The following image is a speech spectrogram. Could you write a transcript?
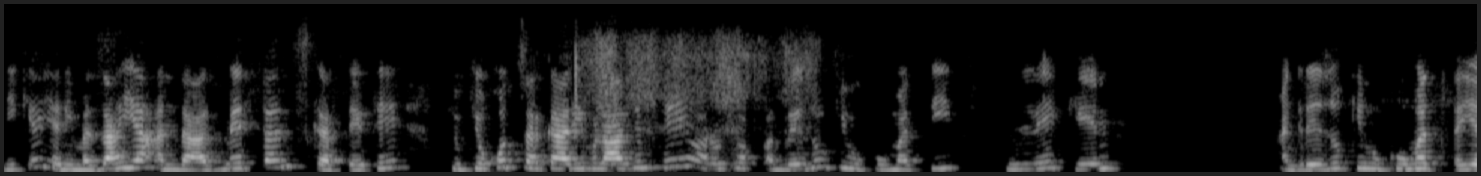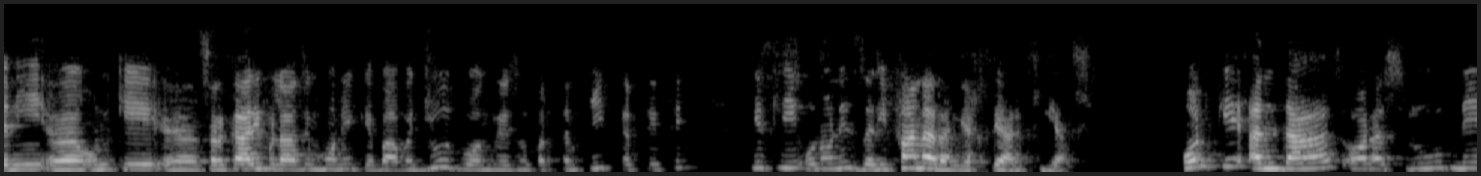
ठीक है, यानी मजाहिया अंदाज में तंज करते थे, क्योंकि खुद सरकारी मुलाजिम थे और उस वक्त अंग्रेज़ों की हुकूमत थी। लेकिन अंग्रेज़ों की हुकूमत, यानी उनके सरकारी मुलाजिम होने के बावजूद वो अंग्रेज़ों पर तनकीद करते थे, इसलिए उन्होंने जरीफाना रंग अख्तियार किया। उनके अंदाज और असलूब ने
